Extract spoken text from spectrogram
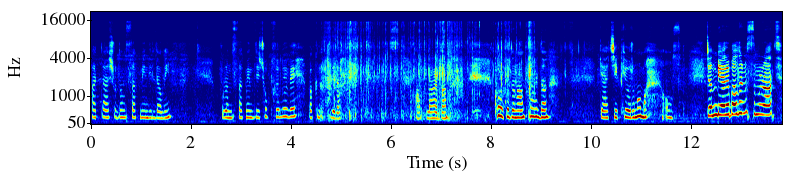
Hatta şuradan ıslak mendil de alayım. Buranın ıslak mendili çok güzel oluyor ve bakın 2 lira. Altlardan. Korkudan altlardan. Gerçi yıkıyorum ama olsun. Canım bir araba alır mısın Murat?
